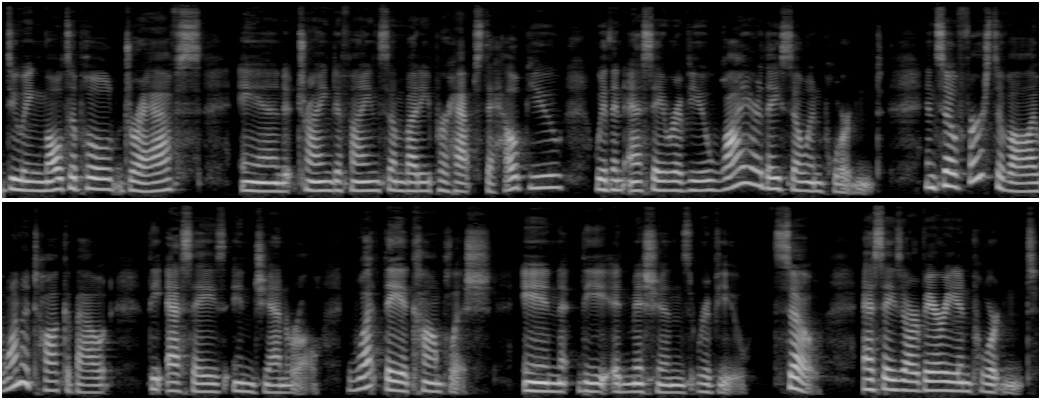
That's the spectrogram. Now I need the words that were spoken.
doing multiple drafts and trying to find somebody perhaps to help you with an essay review. Why are they so important? And so, first of all, I want to talk about the essays in general, what they accomplish in the admissions review. So, essays are very important.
